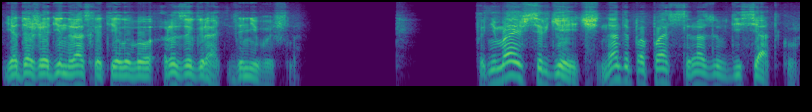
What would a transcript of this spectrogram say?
Я даже один раз хотел его разыграть, да не вышло. «Понимаешь, Сергеич, надо попасть сразу в десятку»,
